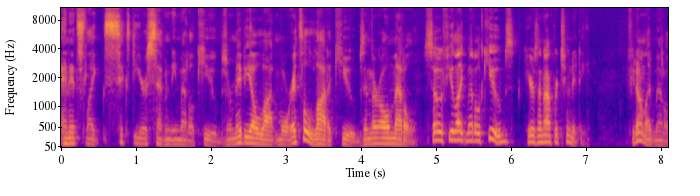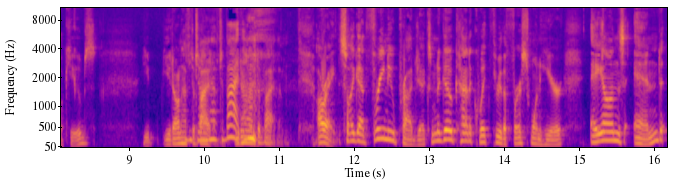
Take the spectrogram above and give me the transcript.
and it's like 60 or 70 metal cubes, or maybe a lot more. It's a lot of cubes, and they're all metal. So if you like metal cubes, here's an opportunity. If you don't like metal cubes, you, you don't have You to don't buy have them. to buy you don't have to buy them. All right, so I got three new projects. I'm going to go kind of quick through the first one here. Aeon's End,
